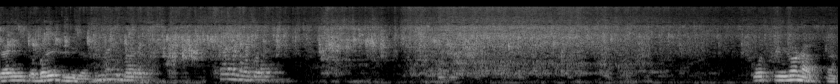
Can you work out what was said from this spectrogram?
રાઈ તો બળી જ નહીં નહીં બરે. કઈ ન બરે. કોથળી ન નાખતા.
